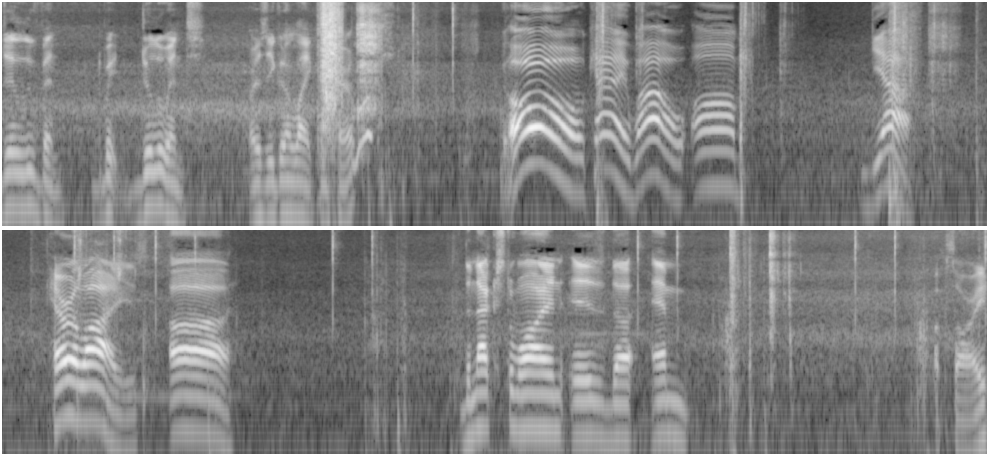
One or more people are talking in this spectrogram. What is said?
diluent. Wait, diluent. Or is he gonna like those? Oh, okay. Wow. Um. Yeah. Paralyzed. Uh. The next one is the M. I'm sorry.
